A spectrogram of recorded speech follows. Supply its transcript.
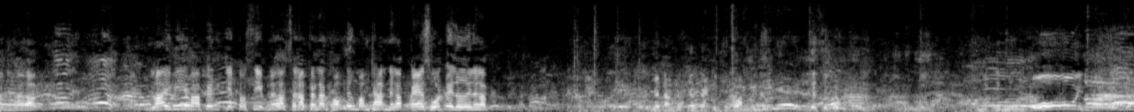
มนะครับ ไล่พี่มาเป็น7ต่อ10นะครับสลับทางด้านของหนึ่งบางชันนะครับ แปรสวนไปเลยนะครับ เวียดนามทุกอย่างครับคุณสุวรรณเจ็ดสิบมาตินหนึ่งโอ้ยมาตินครับ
